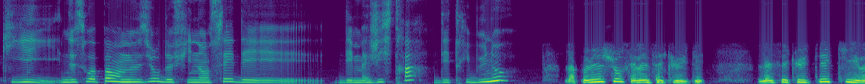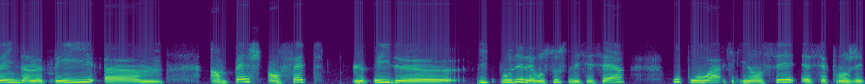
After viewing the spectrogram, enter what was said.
qui ne soit pas en mesure de financer des, des magistrats, des tribunaux? La première chose, c'est l'insécurité l'insécurité qui règne dans le pays euh, empêche en fait le pays de disposer des ressources nécessaires pour pouvoir financer euh, ses projets.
